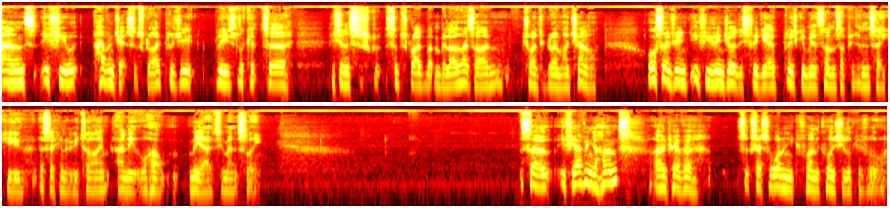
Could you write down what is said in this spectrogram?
And if you haven't yet subscribed, please, please look at uh, hitting the subscribe button below as I'm trying to grow my channel. Also, if, you, if you've enjoyed this video, please give me a thumbs up. It doesn't take you a second of your time and it will help me out immensely. So if you're having a hunt, I hope you have a successful one and you can find the coins you're looking for.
